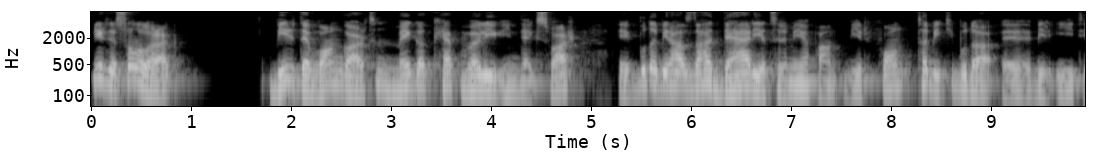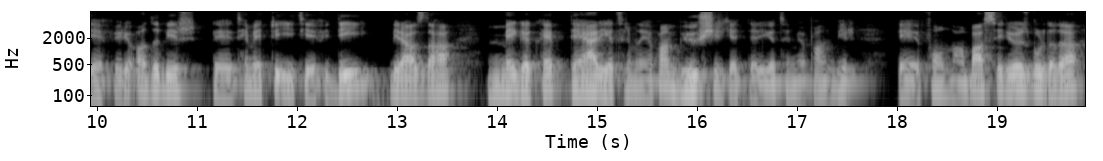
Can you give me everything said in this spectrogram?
Bir de son olarak bir de Vanguard'ın Mega Cap Value Index var. E, bu da biraz daha değer yatırımı yapan bir fon. Tabii ki bu da e, bir ETF veriyor. Adı bir e, temettü ETF'i değil. Biraz daha mega cap değer yatırımını yapan büyük şirketleri yatırım yapan bir e, fondan bahsediyoruz. Burada da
